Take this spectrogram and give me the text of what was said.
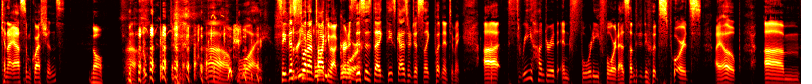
Can I ask some questions? No. Oh. oh boy! See, this is what I'm talking about, Curtis. This is like these guys are just like putting it to me. Uh, 344. It has something to do with sports. I hope. Um,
